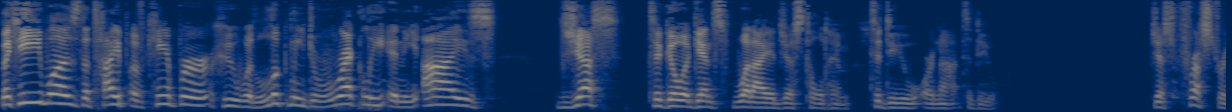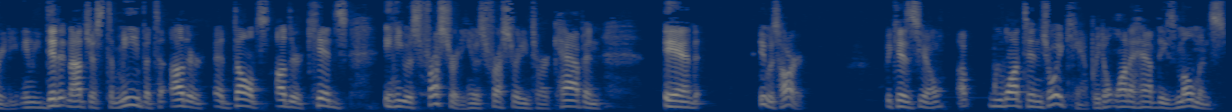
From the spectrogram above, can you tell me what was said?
But he was the type of camper who would look me directly in the eyes just to go against what I had just told him to do or not to do. just frustrating. And he did it not just to me, but to other adults, other kids. And he was frustrating. He was frustrating to our cabin. And it was hard because, you know, uh, we want to enjoy camp. We don't want to have these moments.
